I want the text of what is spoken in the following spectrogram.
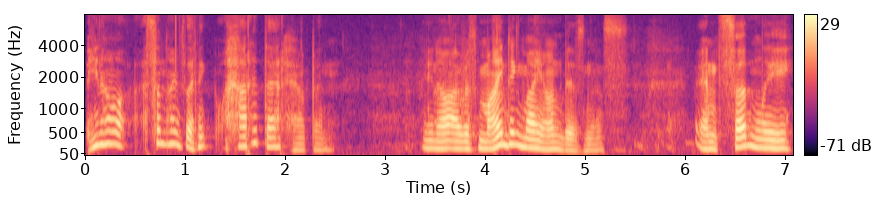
You know, sometimes I think, how did that happen? You know, I was minding my own business, and suddenly,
